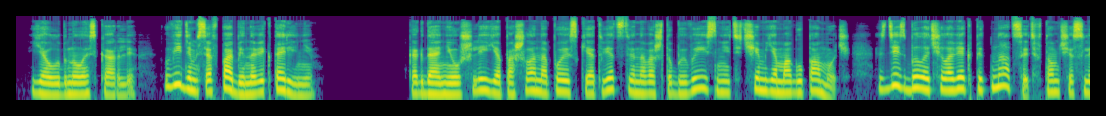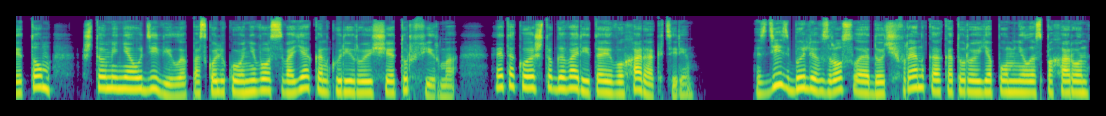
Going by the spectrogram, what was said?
— я улыбнулась Карли. «Увидимся в пабе на викторине». Когда они ушли, я пошла на поиски ответственного, чтобы выяснить, чем я могу помочь. Здесь было человек 15, в том числе Том, что меня удивило, поскольку у него своя конкурирующая турфирма. Это кое-что говорит о его характере. Здесь были взрослая дочь Фрэнка, которую я помнила с похорон,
